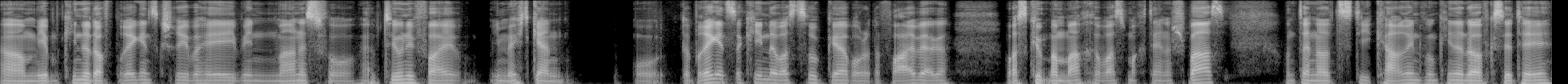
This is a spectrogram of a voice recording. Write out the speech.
Ähm, ich habe Kinderdorf Bregenz geschrieben, hey, ich bin Manes von Help to Unify, ich möchte gern oh, der Bregenzer Kinder was zurückgeben oder der Vorarlberger, was könnte man machen, was macht denen Spaß? Und dann hat die Karin vom Kinderdorf gesagt, hey,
